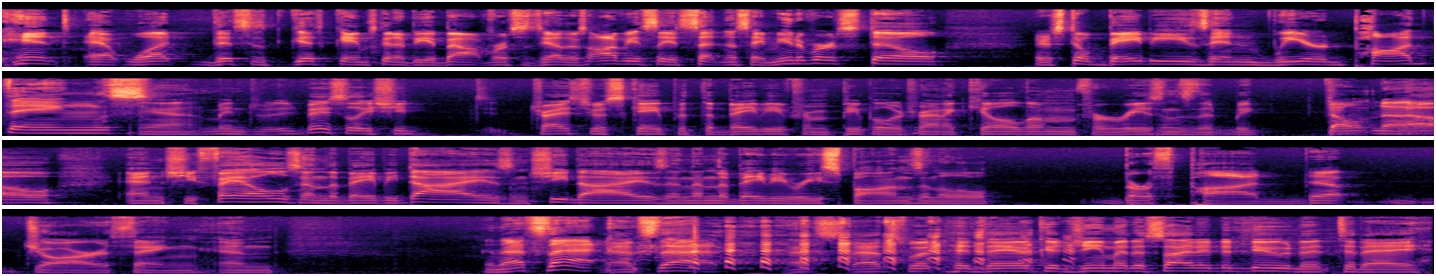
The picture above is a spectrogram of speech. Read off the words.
hint at what this is this game's going to be about versus the others. Obviously, it's set in the same universe still. There's still babies in weird pod things. Yeah, I mean, basically, she tries to escape with the baby from people who are trying to kill them for reasons that we Don't know. And she fails, and the baby dies, and she dies, and then the baby respawns in the little birth pod Yep. jar thing, and And that's that. that's that. that's that's what Hideo Kojima decided to do to, today.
